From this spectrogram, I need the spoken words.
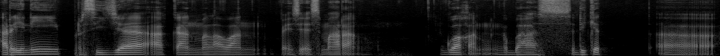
Hari ini Persija akan melawan PSIS Semarang. Gua akan ngebahas sedikit uh,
